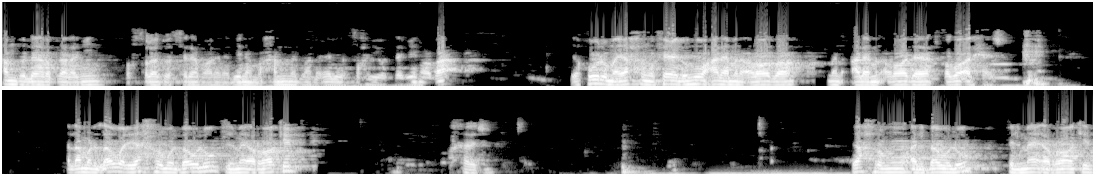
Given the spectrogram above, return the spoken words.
الحمد لله رب العالمين والصلاة والسلام على نبينا محمد وعلى آله وصحبه والتابعين وبعد. يقول ما يحرم فعله على من أراد من على من أراد قضاء الحاجة. الأمر الأول يحرم البول في الماء الراكد خارج. يحرم البول في الماء الراكد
